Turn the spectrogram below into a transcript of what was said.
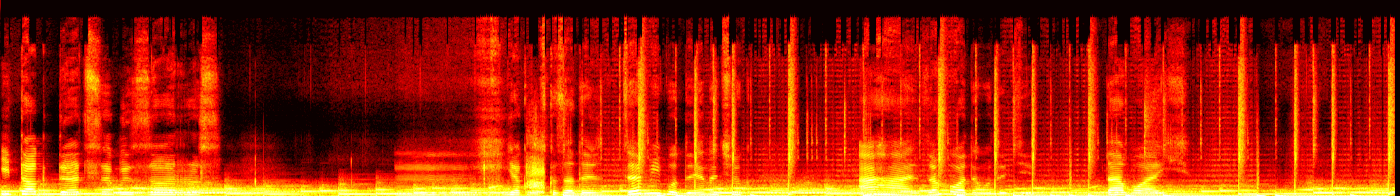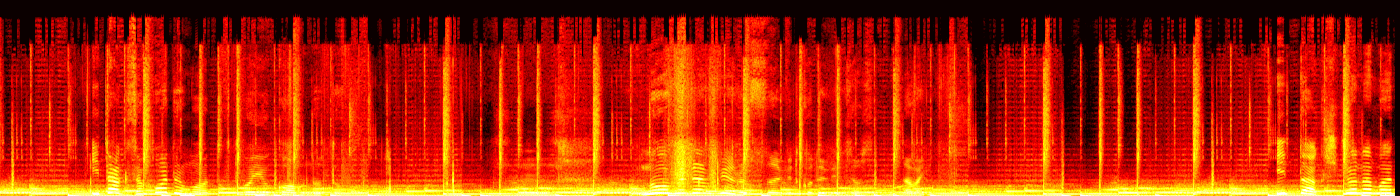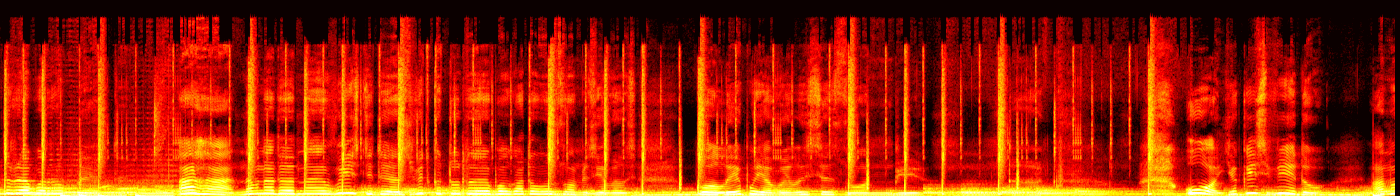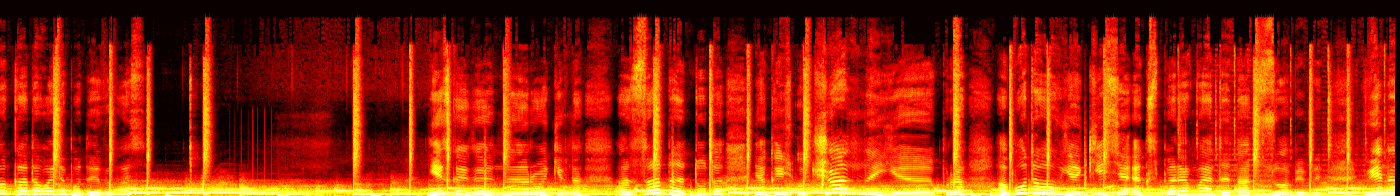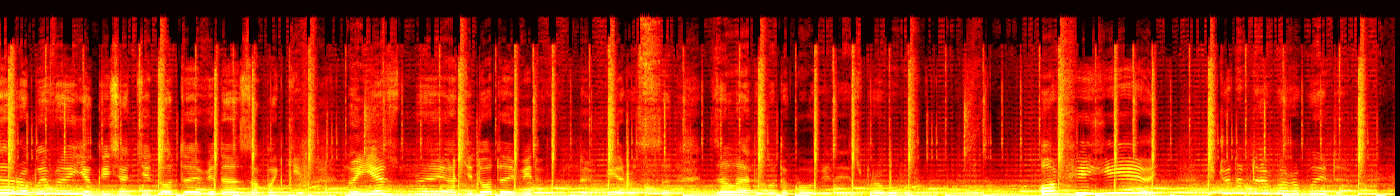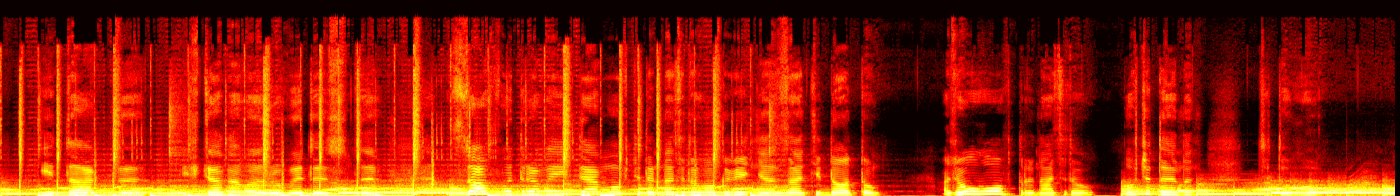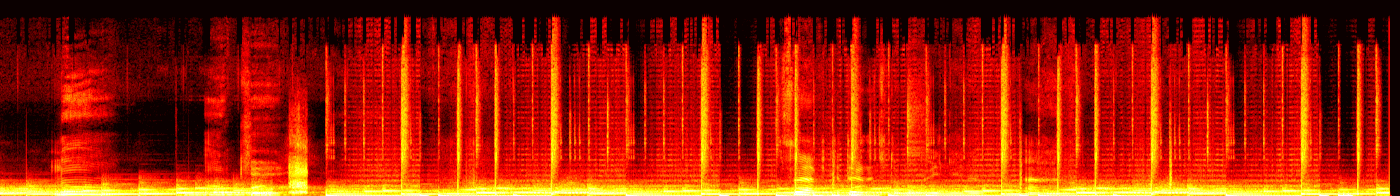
І так, де це ми зараз? Як вам сказати, це мій будиночок. Ага, заходимо тоді. Давай. І так, заходимо в твою комнату. Ну, ведемо вірус, відкуди він взявся. Давай. І так, що нам треба робити? Ага, нам треба виїздити, звідки тут е, багато зомбі з'явилось. Коли появилися зомбі. Так. О, якесь відео. А ну-ка, давайте подивимось. Кілька років назад тут якийсь учений е, проводив якісь експерименти над зомбіми. Він робив якийсь антидот від зомбаків. Ну є антидот від вірусу. Зеленого такого він і спробував. Офігеть! Що нам треба робити? І так, е, і що нам робити з цим? Завтра ми йдемо в 14 квітня за антидотом. А чого в 13-го? А в 14-го. Ну, окей. Все,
